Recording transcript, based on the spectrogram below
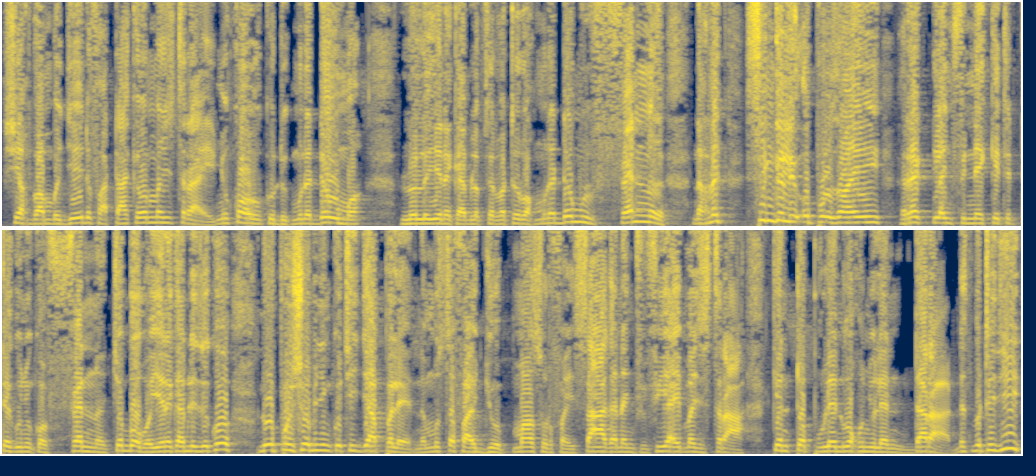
Cheikh Bamba Dièye dafa attaqué woon magistrat yi. Ñu ko ko dëgg mu ne dewuma loolu la yéene kaay bi l'observateur wax mu ne demul fenn. Ndax nag singali opposant yi rek lañ fi nekkee te teguñu ko fenn. Ca booba yéene kaay bi les échos ne opposition bi ñu ngi ko ciy jàppale. Ne Moustapha Diop Mansour Faye saaga nañ fi fii ay magistrat. Kenn topp leen waxuñu leen dara. Des ba tey jii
